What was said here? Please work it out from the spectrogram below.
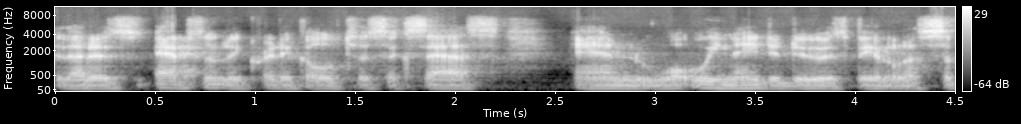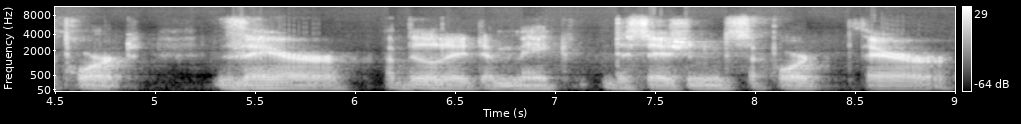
that is absolutely critical to success. And what we need to do is be able to support their ability to make decisions, support their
